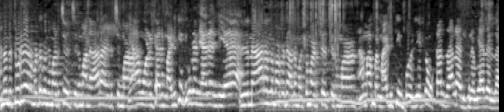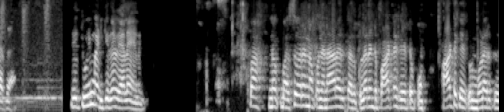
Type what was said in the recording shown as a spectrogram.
இந்த சுடிதார் மட்டும் கொஞ்சம் மடிச்சு வச்சிருமா நேரம் ஆயிடுச்சுமா. உனக்கு அது மடிக்கிறது கூட நேரம் இல்லையா? இது நேரம் இல்லமா கொஞ்சம் அதை மட்டும் மடிச்சு வச்சிருமா. ஆமா இப்ப மடிச்சு போய் உட்காந்து தானே இருக்கிறேன் வேலை இல்லாத இது துணி மடிக்கிறதான் வேலை எனக்கு. பா இன்னும் பஸ் வர நான் கொஞ்சம் நேரம் இருக்கு அதுக்குள்ள ரெண்டு பாட்டை கேட்டுப்போம். பாட்டு கேட்கணும் போல இருக்கு.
